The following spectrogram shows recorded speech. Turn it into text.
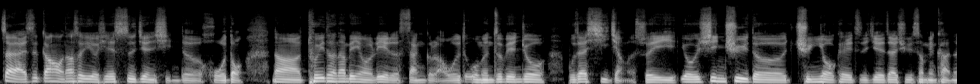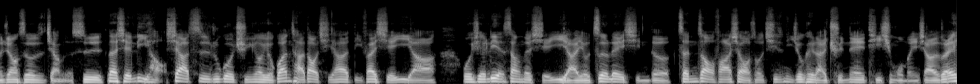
再来是刚好那时候有些事件型的活动，那 Twitter 那边有列了三个了，我我们这边就不再细讲了。所以有兴趣的群友可以直接再去上面看。那这样子是讲的是那些利好，下次如果群友有观察到其他的 DeFi 协议啊，或一些链上的协议。啊，有这类型的征兆发酵的时候，其实你就可以来群内提醒我们一下，说，哎，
